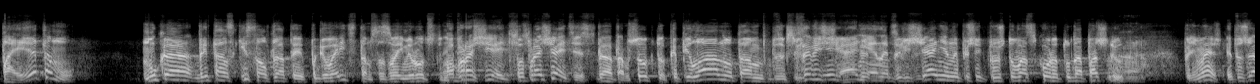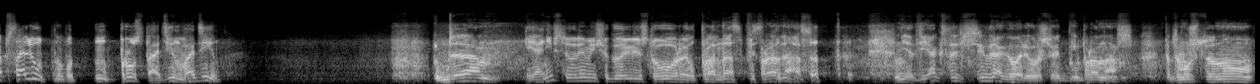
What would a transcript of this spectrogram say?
Поэтому, ну-ка, британские солдаты, поговорите там со своими родственниками. Попрощайтесь. Попрощайтесь, да, там, что кто, капеллану там... Завещание напишите. Завещание напишите, потому что вас скоро туда пошлют. Да. Понимаешь? Это же абсолютно, вот, ну, просто один в один. Да. И они все время еще говорили, что Орел про нас писал. Про нас. Нет, я, кстати, всегда говорил, что это не про нас. Потому что, ну,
